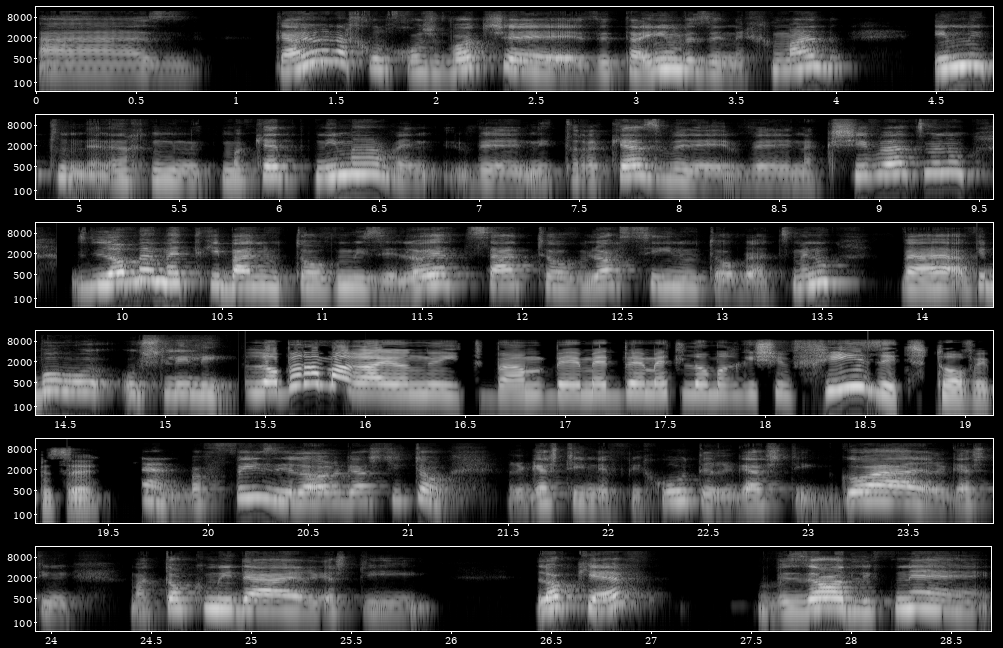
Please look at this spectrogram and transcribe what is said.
אז גם אם אנחנו חושבות שזה טעים וזה נחמד, אם נת, אנחנו נתמקד פנימה ונתרכז ונקשיב לעצמנו, לא באמת קיבלנו טוב מזה, לא יצא טוב, לא עשינו טוב לעצמנו, והחיבור הוא שלילי. לא ברמה רעיונית, באמת באמת לא מרגישים פיזית טוב עם זה. כן, בפיזי לא הרגשתי טוב. הרגשתי נפיחות, הרגשתי גועל, הרגשתי מתוק מדי, הרגשתי לא כיף, וזה עוד לפני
